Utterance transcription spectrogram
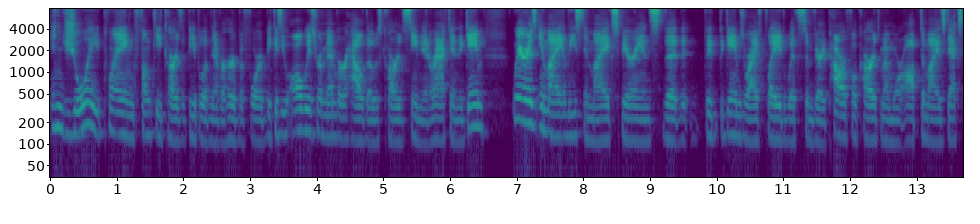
enjoy playing funky cards that people have never heard before because you always remember how those cards seem to interact in the game. Whereas in my, at least in my experience, the, the, the, games where I've played with some very powerful cards, my more optimized decks,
